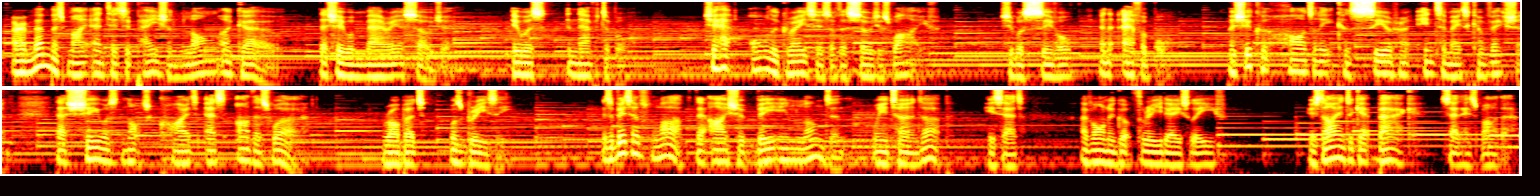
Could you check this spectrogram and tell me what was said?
I remembered my anticipation long ago that she would marry a soldier. It was inevitable. She had all the graces of the soldier's wife. She was civil and affable, but she could hardly conceal her intimate conviction that she was not quite as others were. Robert was breezy. It's a bit of luck that I should be in London when you turned up, he said. I've only got three days' leave. He's dying to get back, said his mother.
